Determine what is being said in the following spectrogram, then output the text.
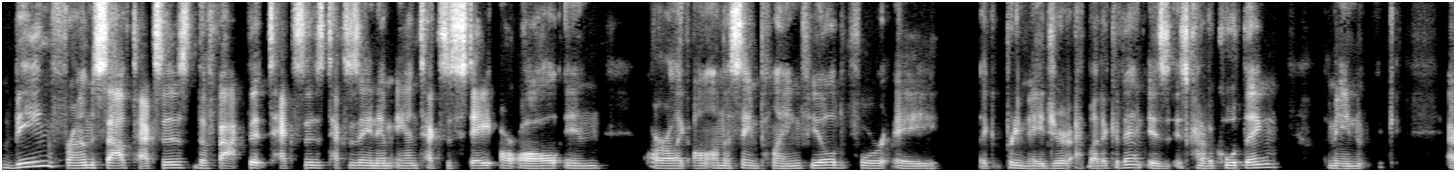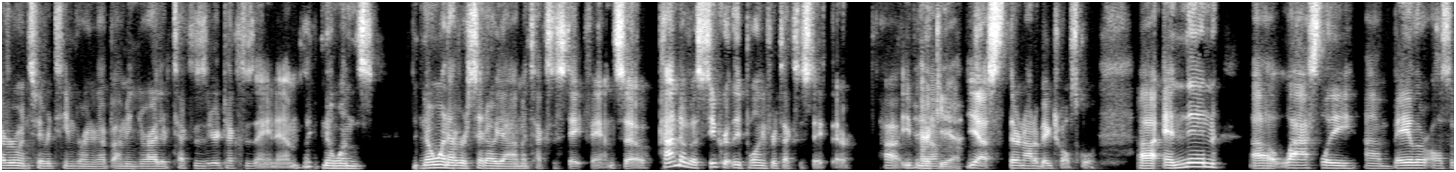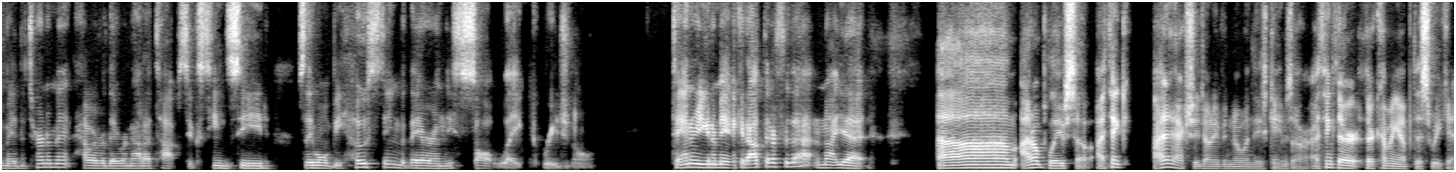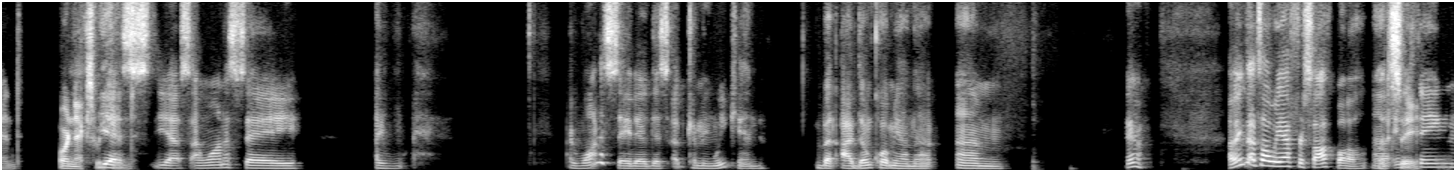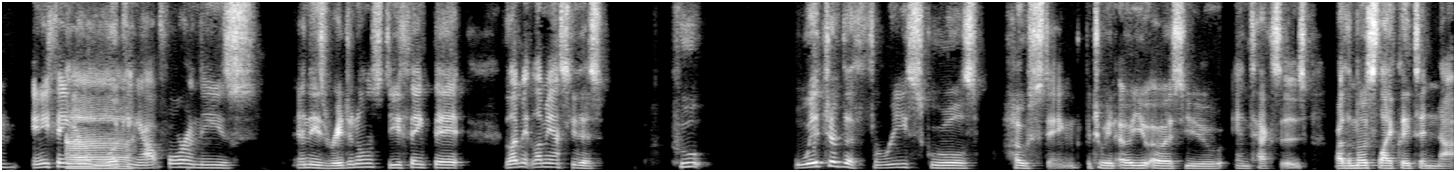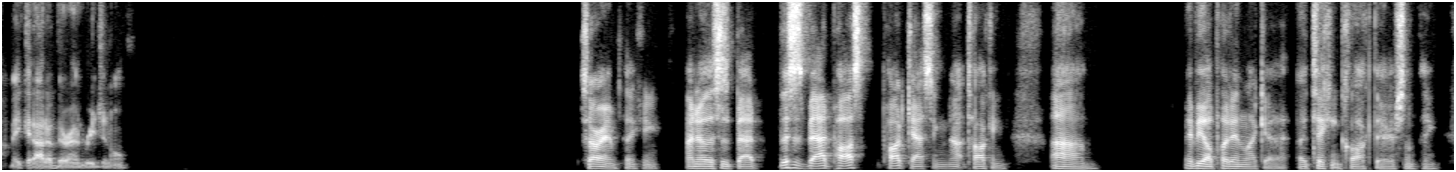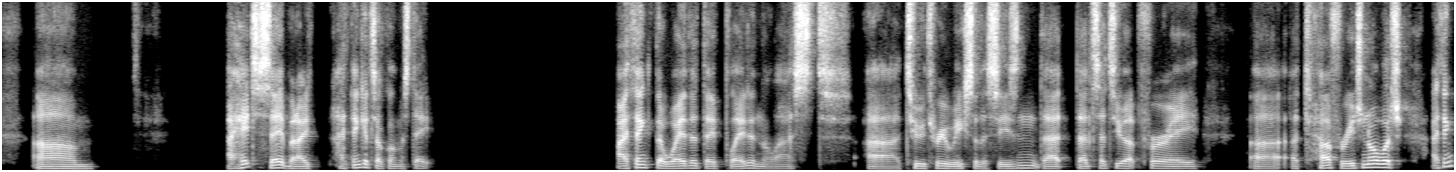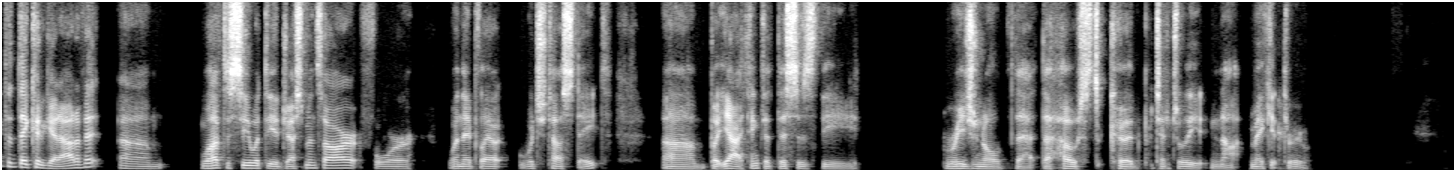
being from South Texas, the fact that Texas, Texas A&M, and Texas State are all in are like all on the same playing field for a like pretty major athletic event is is kind of a cool thing. I mean, everyone's favorite team growing up. I mean, you're either Texas or you're Texas A&M. Like no one's no one ever said, "Oh yeah, I'm a Texas State fan." So kind of a secretly pulling for Texas State there, uh, even Heck though yeah. yes, they're not a Big 12 school. Uh, and then uh, lastly, um, Baylor also made the tournament. However, they were not a top 16 seed, so they won't be hosting, but they are in the Salt Lake Regional. Tanner, are you going to make it out there for that or not yet? Um, I don't believe so. I think I actually don't even know when these games are. I think they're they're coming up this weekend or next weekend. Yes, yes. I want to say, I I want to say they're this upcoming weekend, but I don't quote me on that. Um, yeah, I think that's all we have for softball. Uh, anything anything you're uh, looking out for in these in these regionals? Do you think that? Let me let me ask you this: Who, which of the three schools hosting between OU, OSU, and Texas are the most likely to not make it out of their own regional. Sorry, I'm thinking. I know this is bad. This is bad pos- podcasting, not talking. Um, maybe I'll put in like a, a ticking clock there or something. Um, I hate to say it, but I, I think it's Oklahoma State. I think the way that they've played in the last uh, two three weeks of the season, that that sets you up for a uh, a tough regional, which I think that they could get out of it. Um, we'll have to see what the adjustments are for when they play Wichita State. Um, but yeah, I think that this is the regional that the host could potentially not make it through.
